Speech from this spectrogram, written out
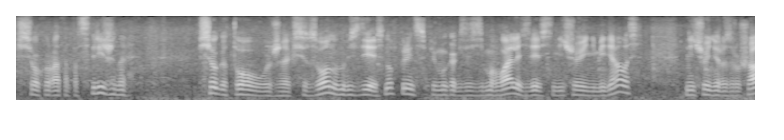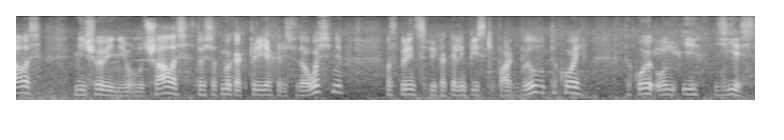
все аккуратно подстрижено. Все готово уже к сезону. Ну, здесь, ну, в принципе, мы как здесь зимовали, здесь ничего и не менялось. Ничего не разрушалось, ничего и не улучшалось. То есть вот мы как приехали сюда осенью, вот в принципе как Олимпийский парк был вот такой, такой он и есть.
